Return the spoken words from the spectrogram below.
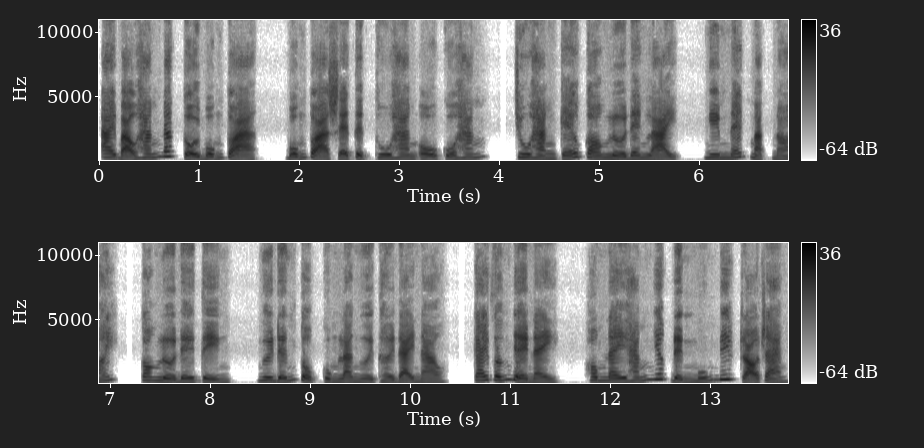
ai bảo hắn đắc tội bổn tọa, bổn tọa sẽ tịch thu hang ổ của hắn. Chu Hằng kéo con lừa đen lại, nghiêm nét mặt nói, con lừa đê tiện, ngươi đến tột cùng là người thời đại nào? Cái vấn đề này, hôm nay hắn nhất định muốn biết rõ ràng,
